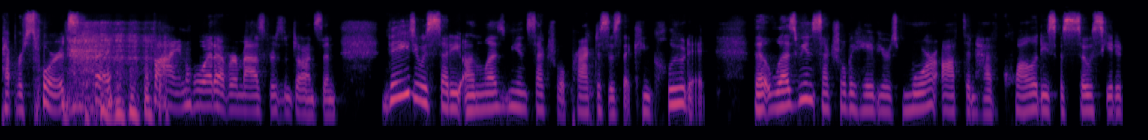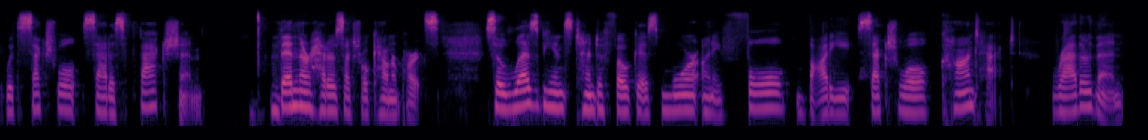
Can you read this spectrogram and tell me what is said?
Pepper Schwartz, but fine, whatever, Masters and Johnson. They do a study on lesbian sexual practices that concluded that lesbian sexual behaviors more often have qualities associated with sexual satisfaction than their heterosexual counterparts. So lesbians tend to focus more on a full body sexual contact rather than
